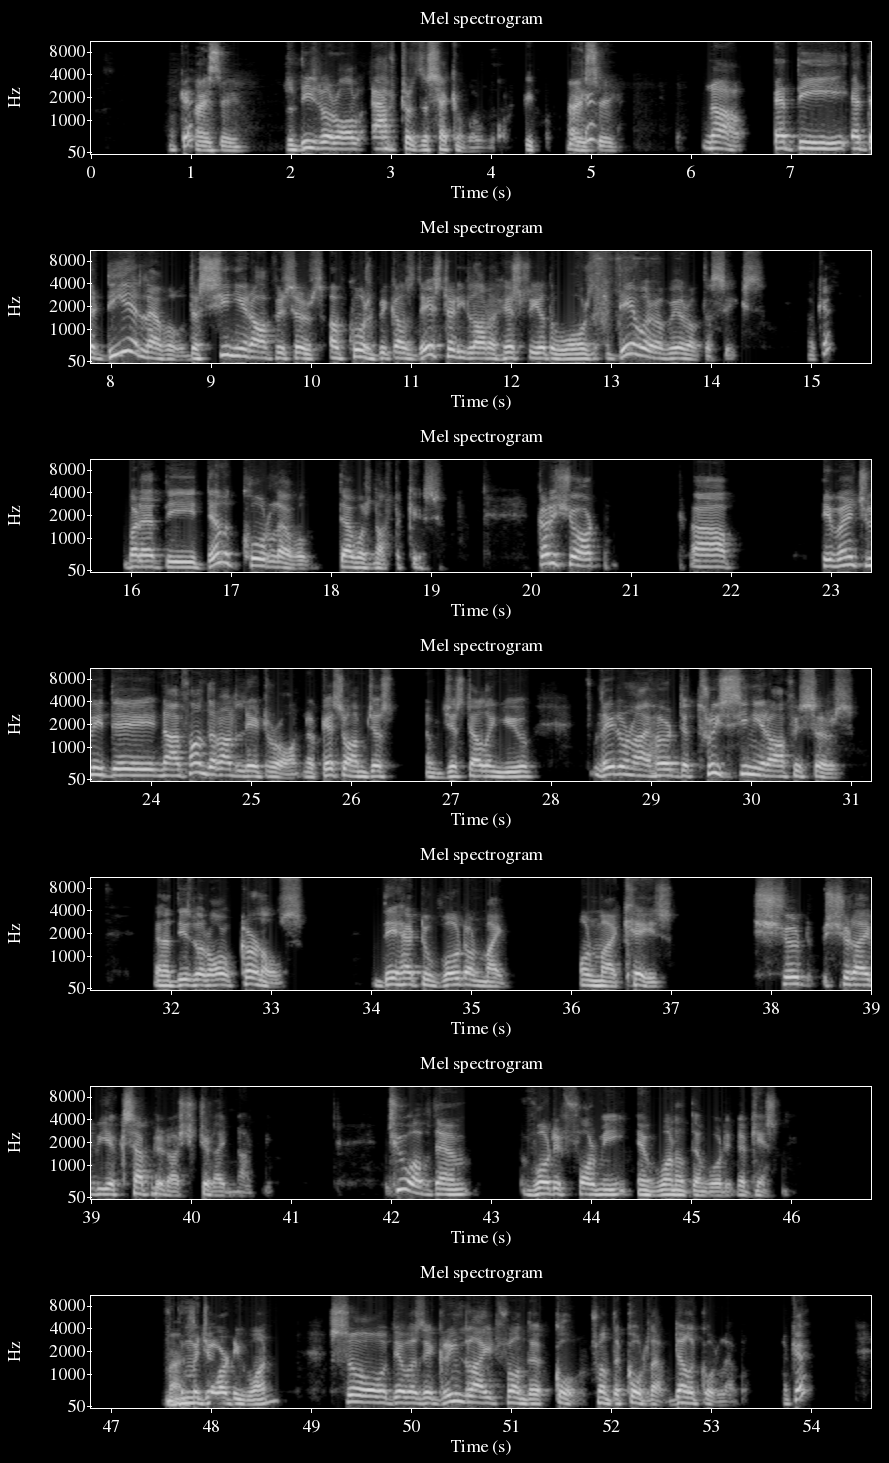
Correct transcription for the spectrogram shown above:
Okay. I see. So these were all after the Second World War people. Okay? I see. Now, at the at the DA level, the senior officers, of course, because they studied a lot of history of the wars, they were aware of the Sikhs. Okay, but at the dental corps level, that was not the case. Cut it short. Uh, eventually, they now I found that out later on. Okay, so I'm just I'm just telling you. Later on, I heard the three senior officers, uh, these were all colonels, they had to vote on my on my case. Should should I be accepted or should I not be? Two of them voted for me and one of them voted against me. Nice. The majority won. So there was a green light from the court, from the court level, Delaware court level. Okay.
